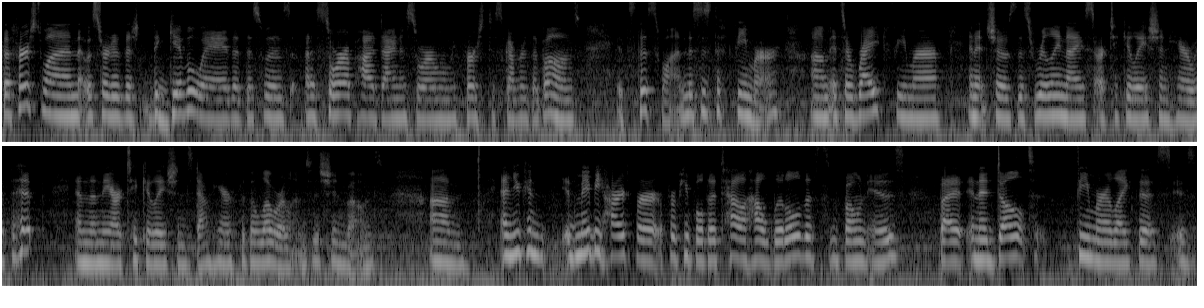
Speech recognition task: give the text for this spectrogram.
the first one that was sort of the, the giveaway that this was a sauropod dinosaur when we first discovered discovered the bones, it's this one. This is the femur. Um, it's a right femur, and it shows this really nice articulation here with the hip, and then the articulations down here for the lower limbs, the shin bones. Um, and you can, it may be hard for, for people to tell how little this bone is, but an adult femur like this is,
